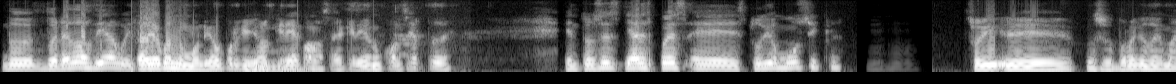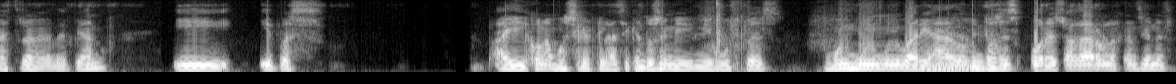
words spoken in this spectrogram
Du- duré dos días, güey, estaba yo cuando murió porque yo lo Mm. quería conocer, quería un concierto de. Entonces, ya después eh, estudio música. Soy, eh, pues se supone que soy maestro de piano. Y, y pues ahí con la música clásica. Entonces, mi, mi gusto es muy, muy, muy variado. Entonces, por eso agarro las canciones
